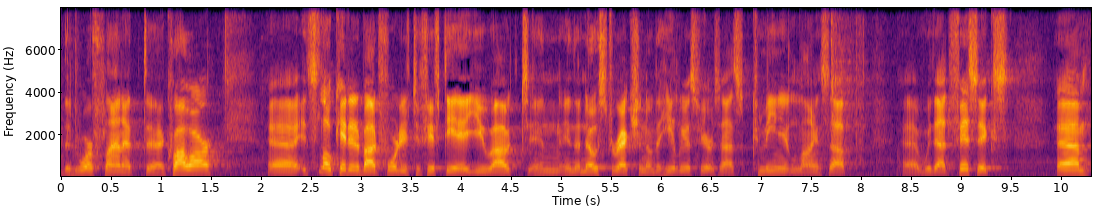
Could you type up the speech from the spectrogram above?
the dwarf planet uh. Uh, it's located about 40 to 50 AU out in, in the nose direction of the heliosphere, so that conveniently lines up uh, with that physics. Um,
